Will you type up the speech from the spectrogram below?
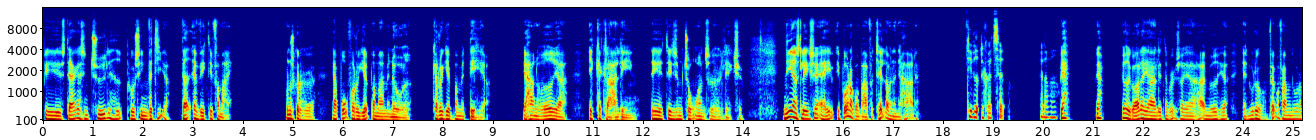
blive stærkere sin tydelighed på sine værdier. Hvad er vigtigt for mig? Og nu skal du høre, jeg har brug for, at du hjælper mig med noget. Kan du ikke hjælpe mig med det her? Jeg har noget, jeg ikke kan klare alene. Det, det er ligesom toerens øh, lektie. Nierens lektie er i, i bund og grund bare at fortælle dig, hvordan jeg har det. De ved det godt selv, eller hvad? Ja, ja. Jeg ved godt, at jeg er lidt nervøs, og jeg har et møde her. Ja, nu er det jo om 45 minutter.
